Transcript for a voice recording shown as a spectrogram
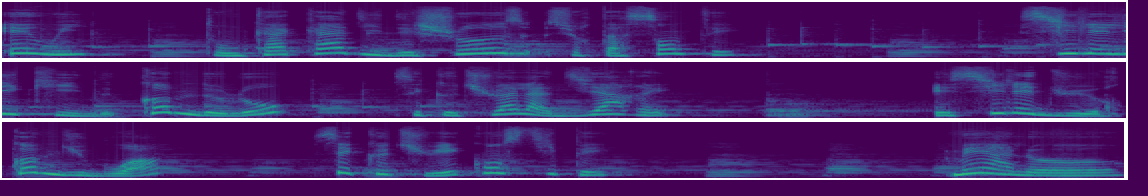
Et oui, ton caca dit des choses sur ta santé. S'il est liquide comme de l'eau, c'est que tu as la diarrhée. Et s'il est dur comme du bois, c'est que tu es constipé. Mais alors,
